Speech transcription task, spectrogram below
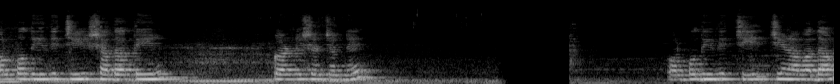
অল্প দিয়ে দিচ্ছি সাদা তিল গার্নিশের জন্যে। অল্প দিয়ে দিচ্ছি বাদাম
